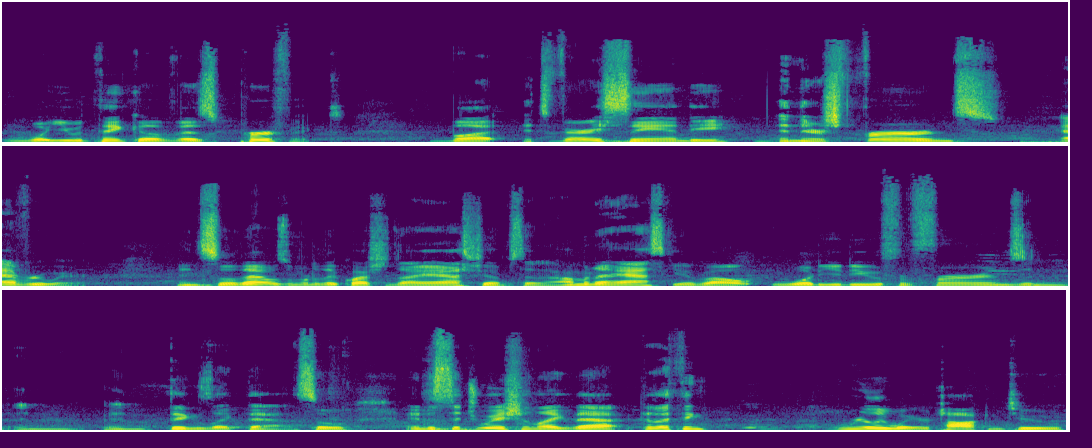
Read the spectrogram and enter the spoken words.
what you would think of as perfect, but it's very sandy, and there's ferns everywhere. And so that was one of the questions I asked you. I said, I'm going to ask you about what do you do for ferns and, and, and things like that. So in a situation like that, because I think really what you're talking to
